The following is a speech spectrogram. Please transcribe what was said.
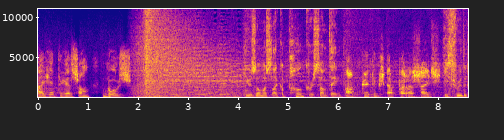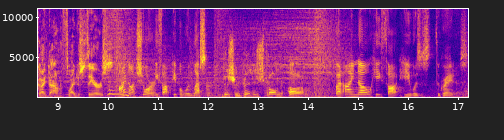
I had to have some booze. He was almost like a punk or something. Art critics are parasites. He threw the guy down a flight of stairs. I'm not sure he thought people were lesser, This is very strong arm. but I know he thought he was the greatest.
